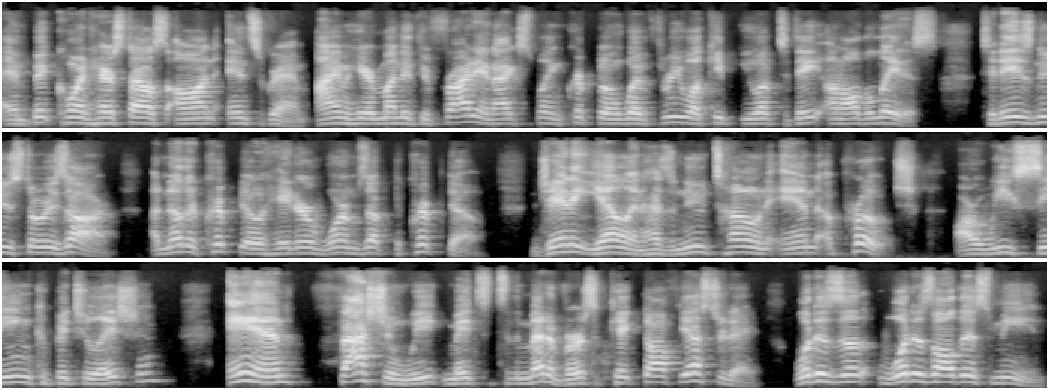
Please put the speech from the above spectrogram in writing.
and Bitcoin Hairstylist on Instagram. I am here Monday through Friday and I explain crypto and Web3 while keeping you up to date on all the latest. Today's news stories are another crypto hater warms up to crypto. Janet Yellen has a new tone and approach. Are we seeing capitulation? And Fashion Week makes it to the metaverse kicked off yesterday. What does what does all this mean?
